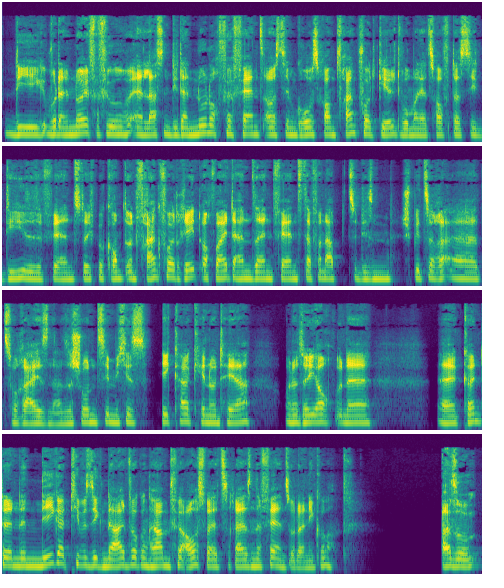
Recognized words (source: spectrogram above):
die wurde eine neue Verfügung erlassen, die dann nur noch für Fans aus dem Großraum Frankfurt gilt, wo man jetzt hofft, dass sie diese Fans durchbekommt. Und Frankfurt rät auch weiterhin seinen Fans davon ab, zu diesem Spiel zu, äh, zu reisen. Also schon ein ziemliches Hickhack hin und her und natürlich auch eine äh, könnte eine negative Signalwirkung haben für auswärtsreisende Fans, oder Nico? Also,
